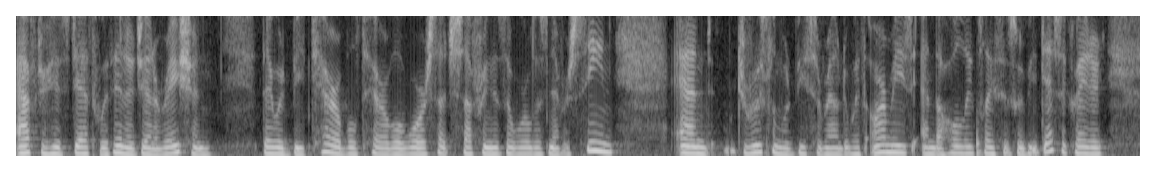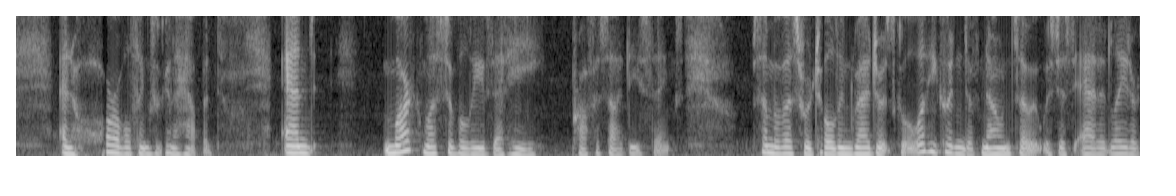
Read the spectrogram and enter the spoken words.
after his death, within a generation, there would be terrible, terrible war, such suffering as the world has never seen. And Jerusalem would be surrounded with armies, and the holy places would be desecrated, and horrible things were going to happen. And Mark must have believed that he prophesied these things. Some of us were told in graduate school, well, he couldn't have known, so it was just added later.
